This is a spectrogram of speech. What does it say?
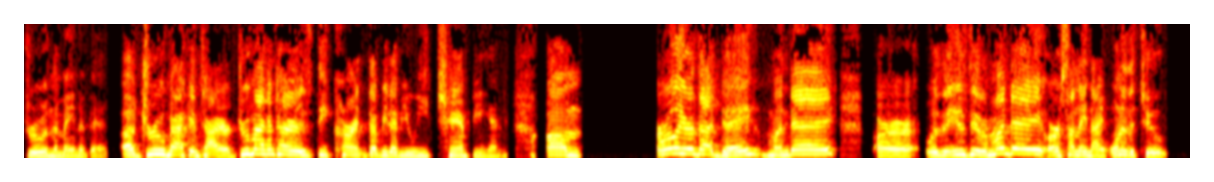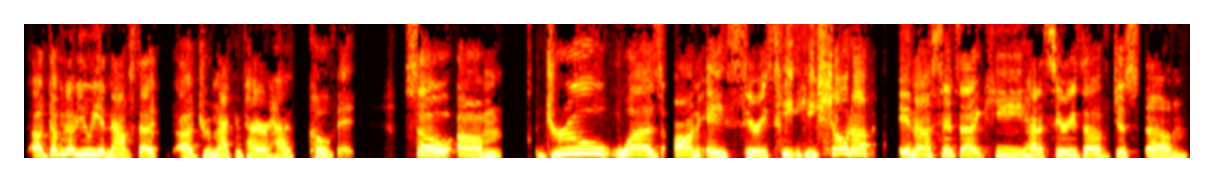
Drew in the main event. Uh, Drew McIntyre. Drew McIntyre is the current WWE champion. Um, earlier that day, Monday, or was it either Monday or Sunday night, one of the two, uh, WWE announced that uh, Drew McIntyre had COVID. So, um, Drew was on a series. He he showed up in a sense like he had a series of just um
